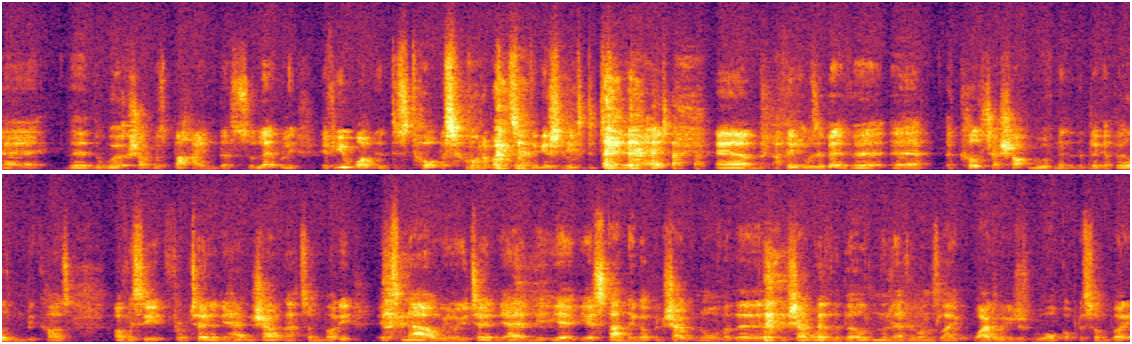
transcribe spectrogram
uh, the the workshop was behind us. So literally, if you wanted to talk to someone about something, you just needed to turn your head. Um, I think it was a bit of a, a, a culture shock moving into the bigger building because obviously from turning your head and shouting at somebody, it's now you know you're turning your head and you- you're, you're standing up and shouting over the you're shouting over the building and everyone's like, why don't you just walk up to somebody?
